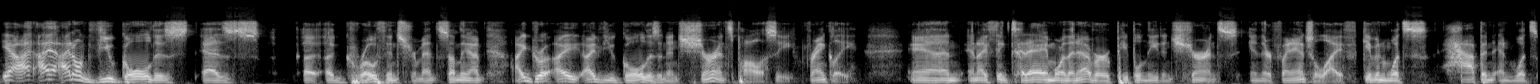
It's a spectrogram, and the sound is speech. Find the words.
Yeah, I, I, I don't view gold as as a, a growth instrument. Something I'm, I grow. I, I view gold as an insurance policy, frankly, and and I think today more than ever, people need insurance in their financial life, given what's happened and what's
